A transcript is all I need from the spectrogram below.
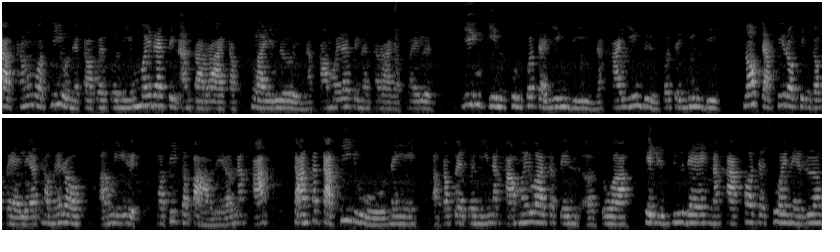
กัดทั้งหมดที่อยู่ในกาแฟตัวนี้ไม่ได้เป็นอันตรายกับใครเลยนะคะ ไม่ได้เป็นอันตรายกับใครเลย ยิ่งกินคุณก็จะยิ่งดีนะคะ ยิ่งดื่มก็จะยิ่งดี นอกจากที่เรากินกาแฟแล้วทำให้เราอ่ามีกระปี้กระเป๋าแล้วนะคะ สารสกัดที่อยู่ในกาแฟตัวนี้นะคะ ไม่ว่าจะเป็นตัวเฮลินจือแดงนะคะ ก็จะช่วยในเรื่อง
